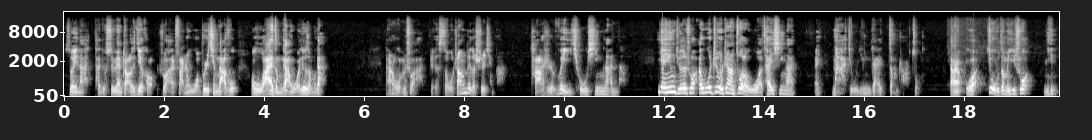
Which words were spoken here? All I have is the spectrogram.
所以呢，他就随便找了借口说：“哎，反正我不是卿大夫，我爱怎么干我就怎么干。”当然，我们说啊，这个守丧这个事情啊，他是为求心安呐。晏婴觉得说：“哎，我只有这样做了，我才心安。哎，那就应该这么着做。”当然，我就这么一说，您。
